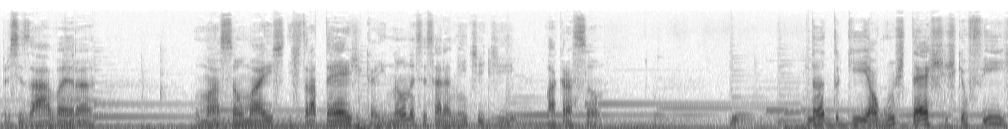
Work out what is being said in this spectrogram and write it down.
precisava era uma ação mais estratégica e não necessariamente de lacração. Tanto que alguns testes que eu fiz,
